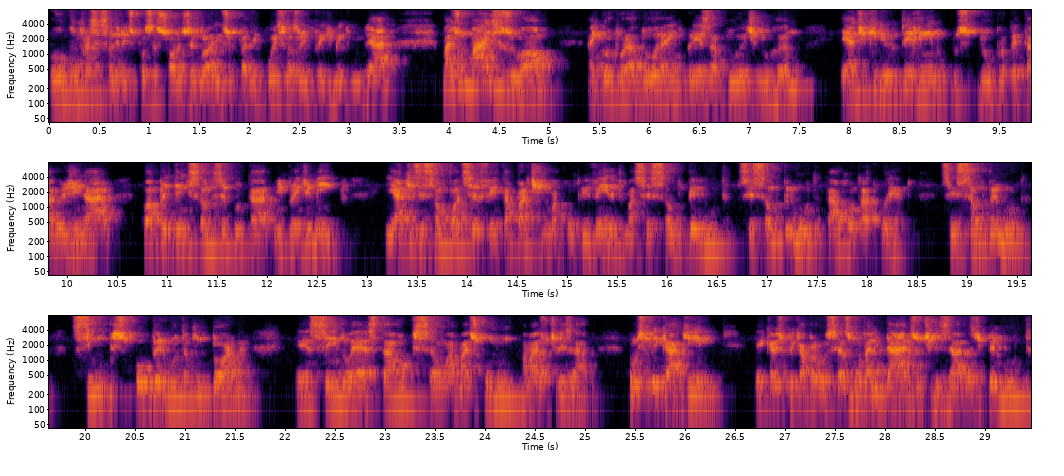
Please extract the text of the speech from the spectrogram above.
ou compro a cessão de direitos possessórios, regularizo para depois fazer o empreendimento imobiliário, mas o mais usual, a incorporadora, a empresa atuante no ramo, é adquirir o terreno do, do proprietário originário com a pretensão de executar o empreendimento. E a aquisição pode ser feita a partir de uma compra e venda, de uma sessão de permuta. Sessão de permuta, tá? O contrato correto. Sessão de permuta. Simples ou permuta com torna, é, sendo esta a opção a mais comum, a mais utilizada. Vamos explicar aqui, é, quero explicar para você as modalidades utilizadas de permuta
